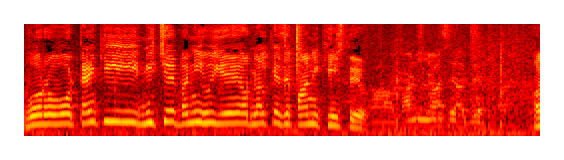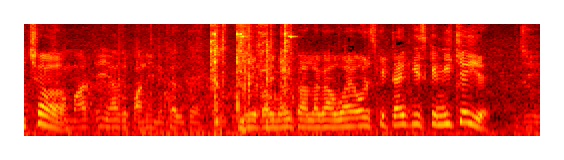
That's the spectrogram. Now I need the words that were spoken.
वो वो टैंकी नीचे बनी हुई है और नलके से पानी खींचते हो। हाँ पानी यहाँ से आते हैं। अच्छा। मारते यहाँ से पानी निकलते हैं। ये भाई नलका लगा हुआ है और इसकी टैंकी इसके नीचे ही है। जी।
